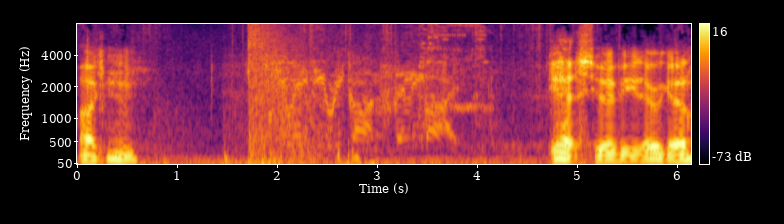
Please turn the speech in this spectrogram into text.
Oh, I can. Yes, UAV. There we go. Is.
